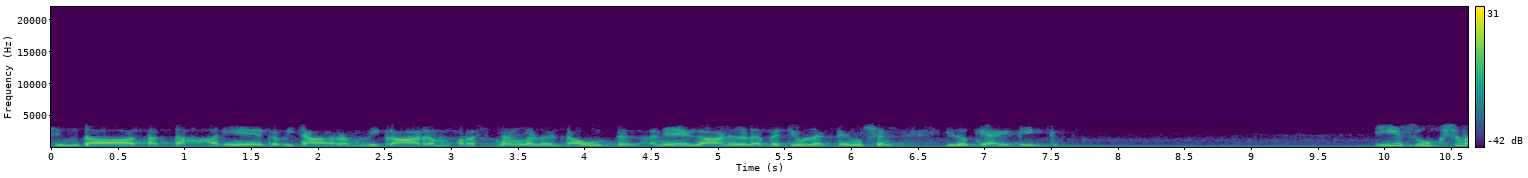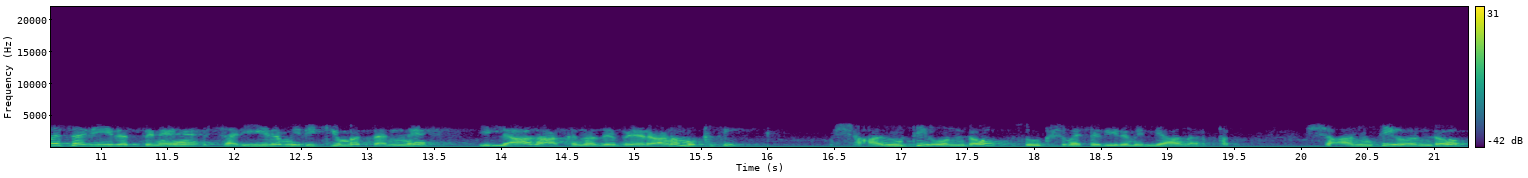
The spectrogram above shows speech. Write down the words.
ചിന്താസക്ത അനേക വിചാരം വികാരം പ്രശ്നങ്ങൾ ഡൗട്ട് അനേക ആളുകളെ പറ്റിയുള്ള ടെൻഷൻ ഇതൊക്കെ ആയിട്ട് ഇരിക്കും ഈ സൂക്ഷ്മ ശരീരത്തിനെ ശരീരം ഇരിക്കുമ്പോ തന്നെ ഇല്ലാതാക്കുന്നത് പേരാണ് മുക്തി. ശാന്തി ഉണ്ടോ? സൂക്ഷ്മ ശരീരം ഇല്ല എന്നർത്ഥം ശാന്തി ഉണ്ടോ?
